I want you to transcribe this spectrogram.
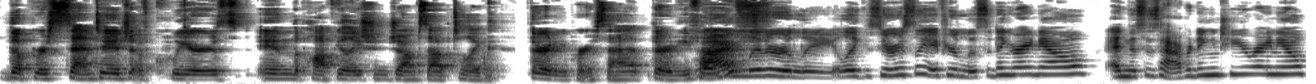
the percentage of queers in the population jumps up to like 30%, 35 like, literally. Like seriously, if you're listening right now and this is happening to you right now,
